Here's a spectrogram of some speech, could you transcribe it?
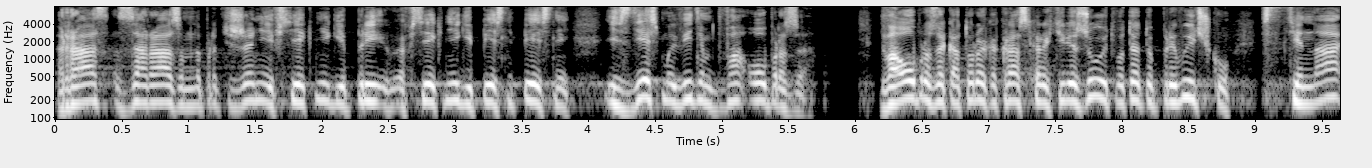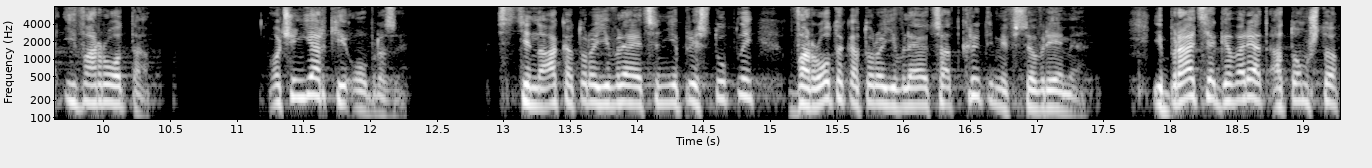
раз за разом на протяжении всей книги, всей книги «Песни песней». И здесь мы видим два образа. Два образа, которые как раз характеризуют вот эту привычку – стена и ворота. Очень яркие образы стена, которая является неприступной, ворота, которые являются открытыми все время. И братья говорят о том, что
